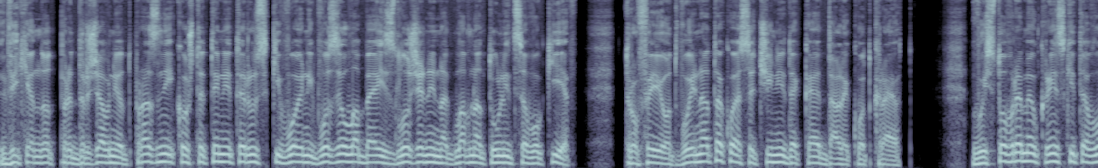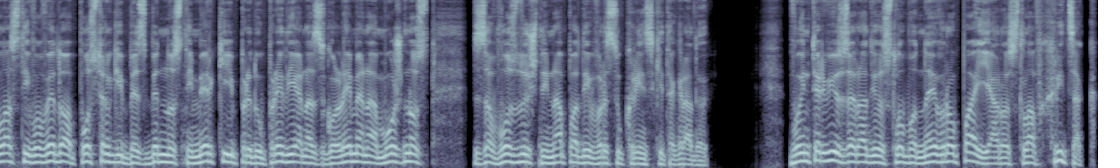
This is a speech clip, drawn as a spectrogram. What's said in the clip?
Викендот пред државниот празник, оштетените руски воени возила беа изложени на главната улица во Киев, трофеи од војната која се чини дека е далеко од крајот. Во исто време украинските власти воведоа построги безбедносни мерки и предупредија на зголемена можност за воздушни напади врз украинските градови. Во интервју за Радио Слободна Европа, Јарослав Хрицак,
